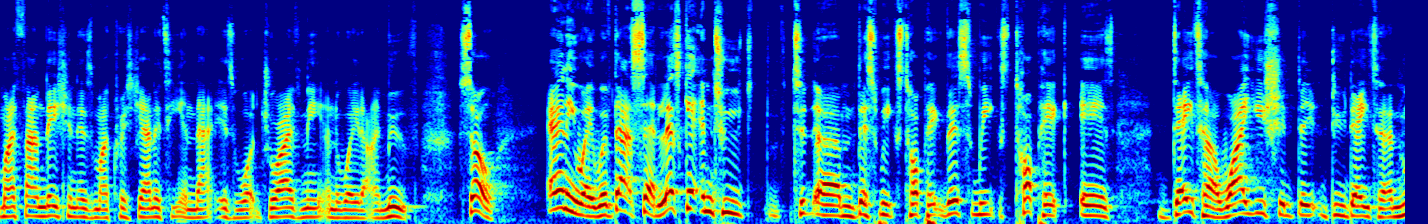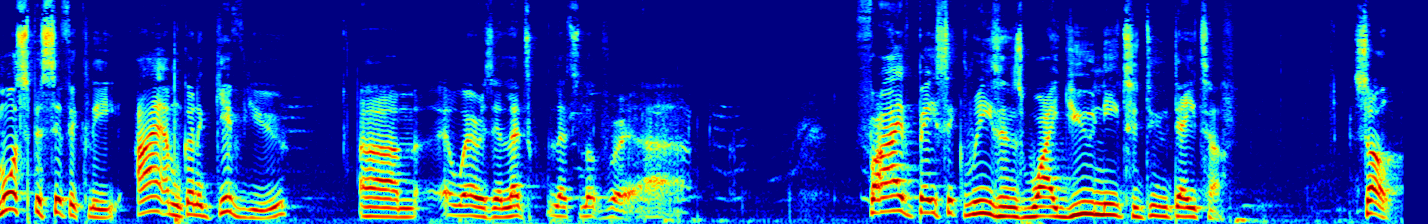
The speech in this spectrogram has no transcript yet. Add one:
my foundation is my Christianity and that is what drives me and the way that I move. So, Anyway, with that said, let's get into to, um, this week's topic. This week's topic is data, why you should do data. And more specifically, I am going to give you um, where is it? Let's let's look for it. Uh, five basic reasons why you need to do data. So,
